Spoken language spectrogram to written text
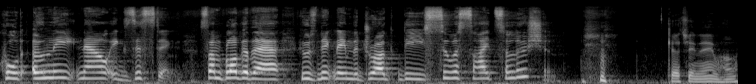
called Only Now Existing. Some blogger there who's nicknamed the drug the suicide solution. Catchy name, huh?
